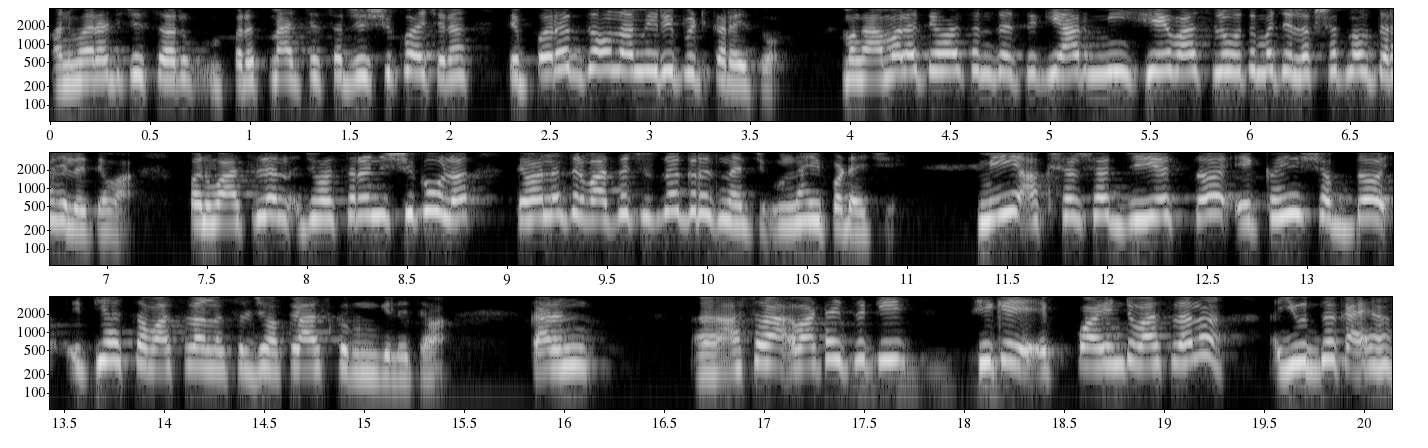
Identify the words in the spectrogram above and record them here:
आणि मराठीचे सर परत मॅथचे सर जे शिकवायचे ना ते परत जाऊन आम्ही रिपीट करायचो. मग आम्हाला तेव्हा समजायचं की यार मी हे वाचलं होतं माझ्या लक्षात नव्हतं राहिलं तेव्हा. पण वाचल्या जेव्हा सरांनी शिकवलं तेव्हा नंतर वाचायची सुद्धा गरज नाही नाही पडायची. मी अक्षरशः जीएसचं एकही शब्द इतिहासचा वाचला नसेल जेव्हा क्लास करून गेले तेव्हा. कारण असं वाटायचं की ठीक आहे एक पॉइंट वाचला ना युद्ध काय? हं,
